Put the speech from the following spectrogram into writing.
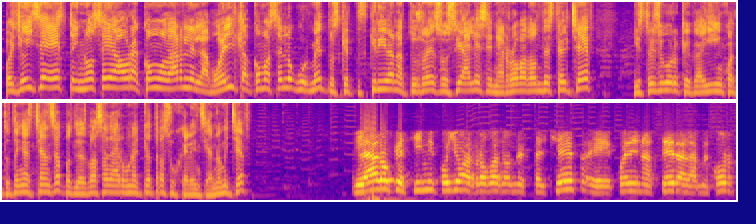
pues yo hice esto y no sé ahora cómo darle la vuelta, cómo hacerlo gourmet, pues que te escriban a tus redes sociales en arroba donde está el chef y estoy seguro que ahí en cuanto tengas chance, pues les vas a dar una que otra sugerencia, ¿no, mi chef? Claro que sí, mi pollo, arroba donde está el chef. Eh, pueden hacer a lo mejor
